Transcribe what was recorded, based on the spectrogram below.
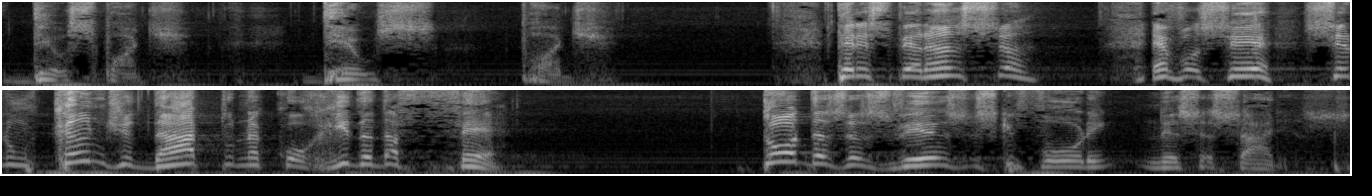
Deus pode. Deus pode. Ter esperança é você ser um candidato na corrida da fé, todas as vezes que forem necessárias.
